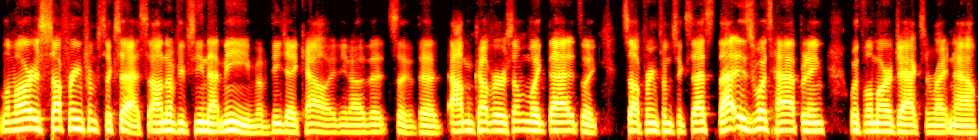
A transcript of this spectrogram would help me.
Lamar is suffering from success. I don't know if you've seen that meme of DJ Khaled, you know, that's uh, the album cover or something like that. It's like suffering from success. That is what's happening with Lamar Jackson right now.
